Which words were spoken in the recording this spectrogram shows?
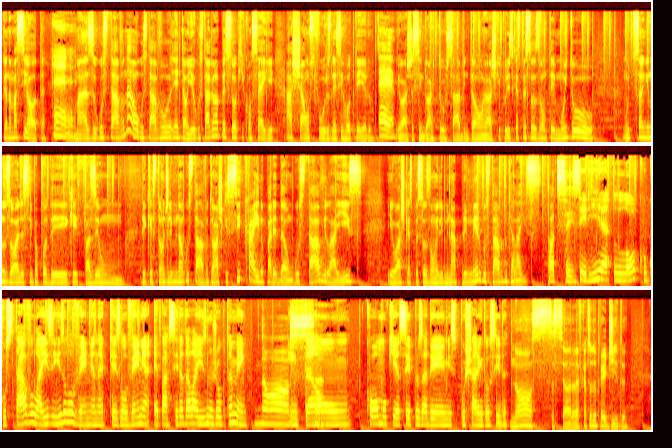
Fica na maciota. É. Mas o Gustavo, não. O Gustavo. Então, e o Gustavo é uma pessoa que consegue achar uns furos nesse roteiro. É. Eu acho assim, do Arthur, sabe? Então, eu acho que por isso que as pessoas vão ter muito. Muito sangue nos olhos, assim, pra poder que, fazer um. ter questão de eliminar o Gustavo. Então, eu acho que se cair no paredão Gustavo e Laís, eu acho que as pessoas vão eliminar primeiro o Gustavo do que a Laís. Pode ser. Seria louco Gustavo, Laís e Eslovênia, né? Porque a Eslovênia é parceira da Laís no jogo também. Nossa. Então, como que ia ser pros ADMs puxarem torcida? Nossa senhora, vai ficar tudo perdido.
